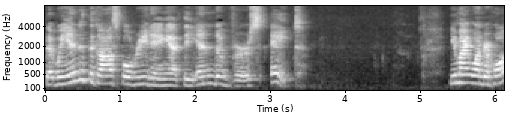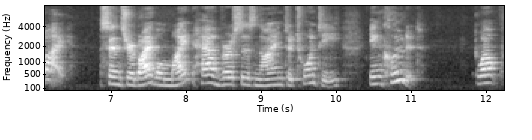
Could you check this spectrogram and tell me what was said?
that we ended the gospel reading at the end of verse 8. You might wonder why, since your Bible might have verses 9 to 20 included. Well,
